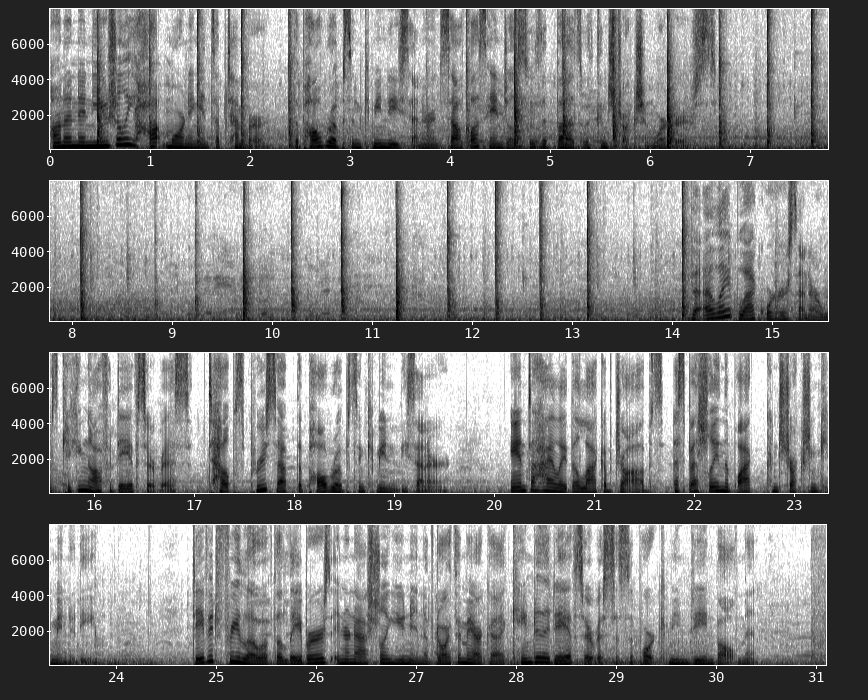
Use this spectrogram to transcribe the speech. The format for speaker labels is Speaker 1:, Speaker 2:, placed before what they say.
Speaker 1: On an unusually hot morning in September, the Paul Robeson Community Center in South Los Angeles was abuzz with construction workers. The LA Black Worker Center was kicking off a day of service to help spruce up the Paul Robeson Community Center and to highlight the lack of jobs, especially in the black construction community. David Freelo of the Laborers International Union of North America came to the day of service to support community involvement.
